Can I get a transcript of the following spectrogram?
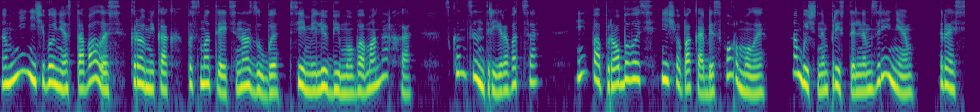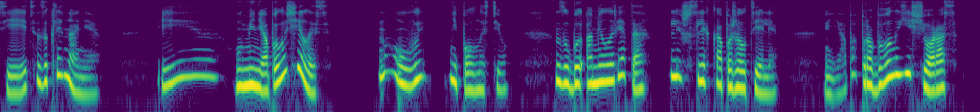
А мне ничего не оставалось, кроме как посмотреть на зубы всеми любимого монарха, сконцентрироваться и попробовать, еще пока без формулы, обычным пристальным зрением, рассеять заклинание. И у меня получилось. Но, увы, не полностью. Зубы Амилрета лишь слегка пожелтели. Я попробовала еще раз —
